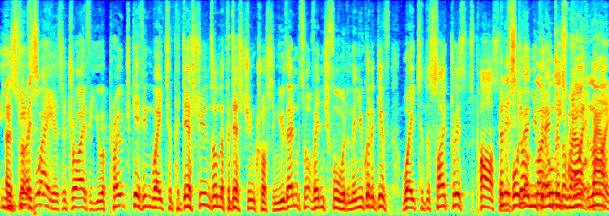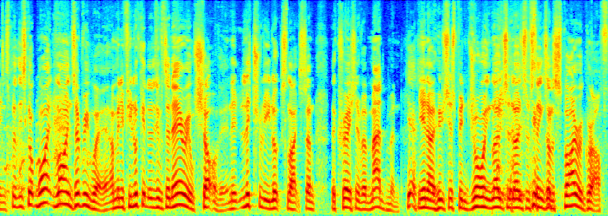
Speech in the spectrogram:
You As give as- way as a driver. You approach giving way to pedestrians on the pedestrian crossing. You then sort of inch forward, and then you've got to give way to the cyclists passing. But it's got then you like can all these the white roundabout. lines, but it's got white lines everywhere. I mean, if you look at it, there's an aerial shot of it, and it literally looks like some the creation of a madman. Yes. You know, who's just been drawing loads and loads of things on a spirograph.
